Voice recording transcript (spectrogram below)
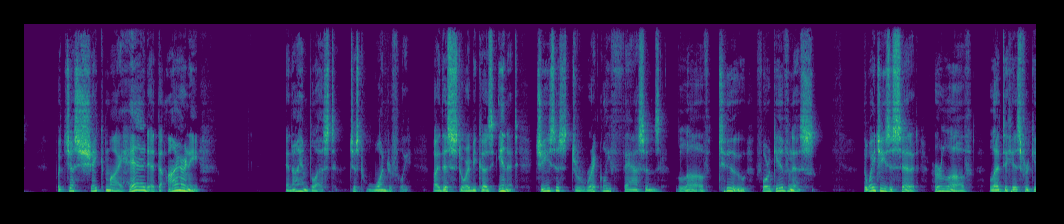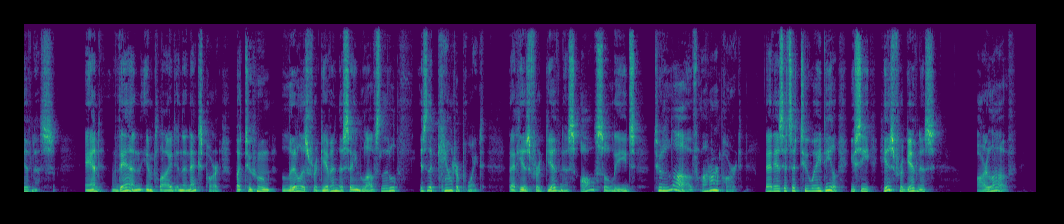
but just shake my head at the irony. And I am blessed just wonderfully by this story because in it, Jesus directly fastens love to forgiveness. The way Jesus said it, her love led to his forgiveness. And then implied in the next part, but to whom little is forgiven, the same loves little, is the counterpoint that his forgiveness also leads to love on our part. That is, it's a two way deal. You see, his forgiveness, our love.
